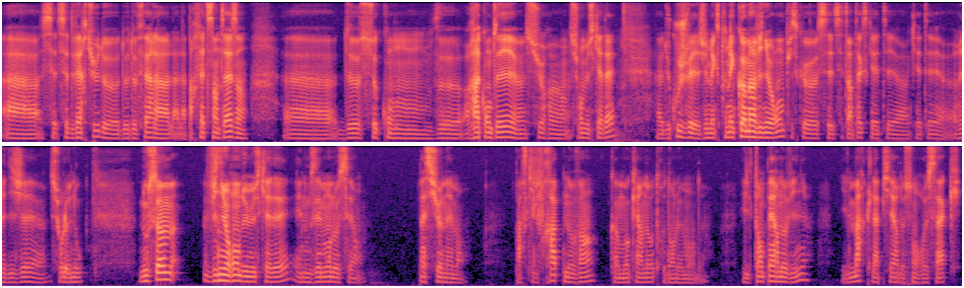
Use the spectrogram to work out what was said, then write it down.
à cette vertu de, de, faire la, la, parfaite synthèse euh, de ce qu'on veut raconter euh, sur, euh, sur Muscadet. du coup, je vais, je vais m'exprimer comme un vigneron, puisque c'est un texte qui a été, qui a été rédigé sur le nous. Nous sommes vignerons du Muscadet et nous aimons l'océan, passionnément, parce qu'il frappe nos vins comme aucun autre dans le monde. Il tempère nos vignes, il marque la pierre de son ressac,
